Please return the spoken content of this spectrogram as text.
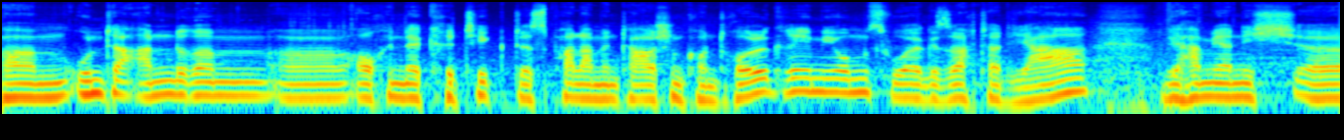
Ähm, unter anderem äh, auch in der Kritik des parlamentarischen Kontrollgremiums, wo er gesagt hat, ja, wir haben ja nicht äh,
